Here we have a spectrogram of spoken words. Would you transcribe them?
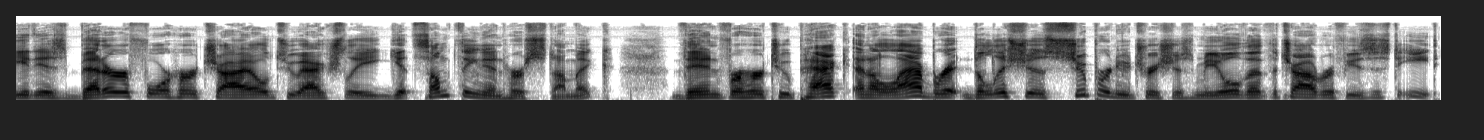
it is better for her child to actually get something in her stomach than for her to pack an elaborate, delicious, super nutritious meal that the child refuses to eat.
